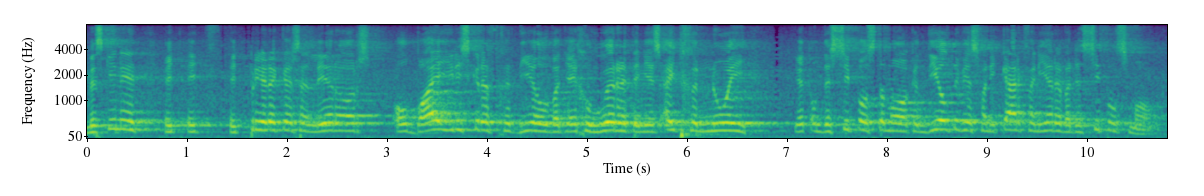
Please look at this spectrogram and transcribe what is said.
Miskien het het het het predikers en leraars al baie hierdie skrif gedeel wat jy gehoor het en jy is uitgenooi weet om disippels te maak en deel te wees van die kerk van die Here wat disippels maak.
